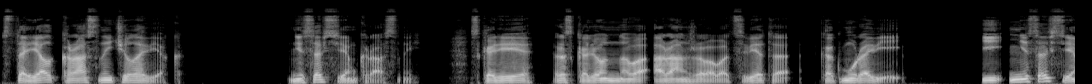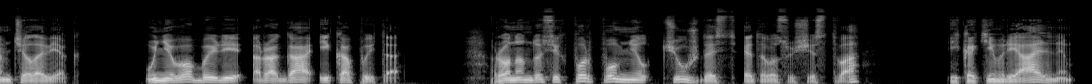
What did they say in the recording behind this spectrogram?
стоял красный человек. Не совсем красный, скорее раскаленного оранжевого цвета, как муравей. И не совсем человек. У него были рога и копыта. Ронан до сих пор помнил чуждость этого существа и каким реальным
